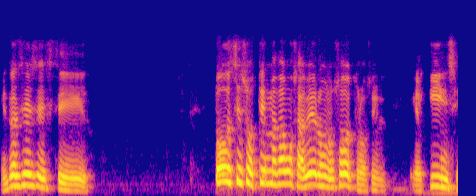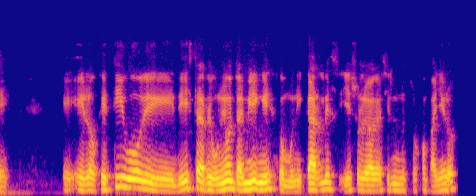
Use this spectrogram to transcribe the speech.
Entonces, este, todos esos temas vamos a verlos nosotros el, 15. E, el objetivo de, esta reunión también es comunicarles, y eso le van a decir nuestros compañeros,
